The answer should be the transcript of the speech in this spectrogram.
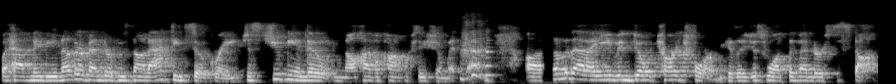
but have maybe another vendor who's not acting so great, just shoot me a note and I'll have a conversation with them. uh, some of that I even don't charge for because I just want the vendors to stop.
